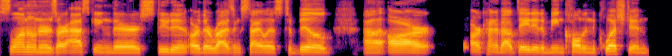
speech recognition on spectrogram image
salon owners are asking their student or their rising stylists to build uh, are are kind of outdated and being called into question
